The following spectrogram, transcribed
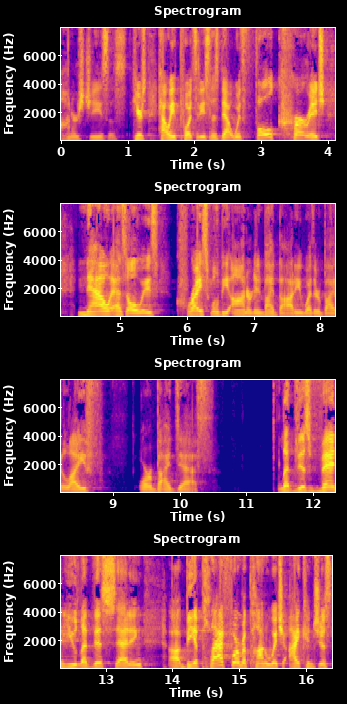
honors Jesus. Here's how he puts it He says that with full courage, now as always, Christ will be honored in my body, whether by life or by death. Let this venue, let this setting uh, be a platform upon which I can just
